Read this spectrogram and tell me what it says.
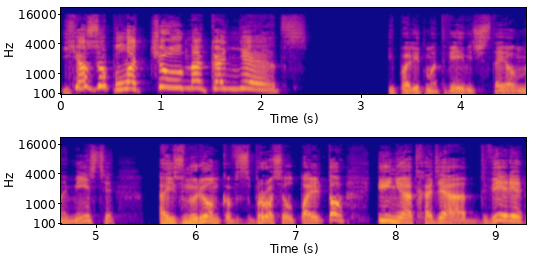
Я заплачу, наконец!» Ипполит Матвеевич стоял на месте, а Изнуренков сбросил пальто и, не отходя от двери,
